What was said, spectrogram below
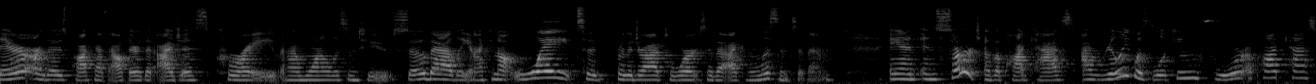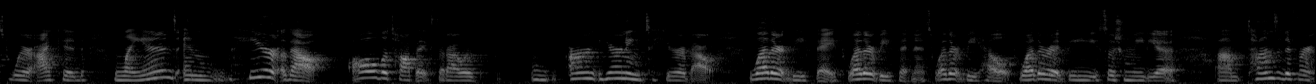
there are those podcasts out there that I just crave and I want to listen to so badly, and I cannot wait to for the drive to work so that I can listen to them. And in search of a podcast, I really was looking for a podcast where I could land and hear about all the topics that I was earn, yearning to hear about, whether it be faith, whether it be fitness, whether it be health, whether it be social media, um, tons of different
